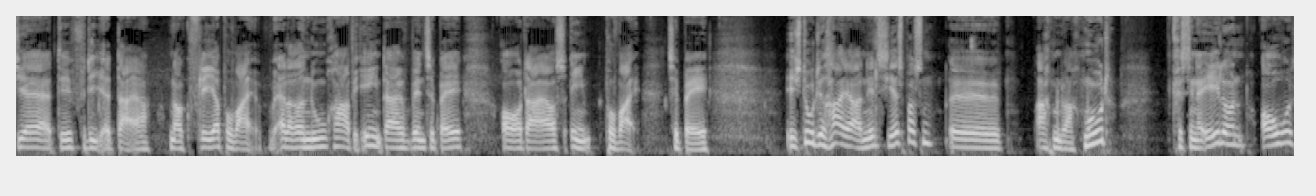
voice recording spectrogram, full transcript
siger jeg at det, fordi at der er nok flere på vej. Allerede nu har vi en, der er vendt tilbage, og der er også en på vej tilbage. I studiet har jeg Niels Jespersen, øh, Ahmed Mahmoud, Christina Elund og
